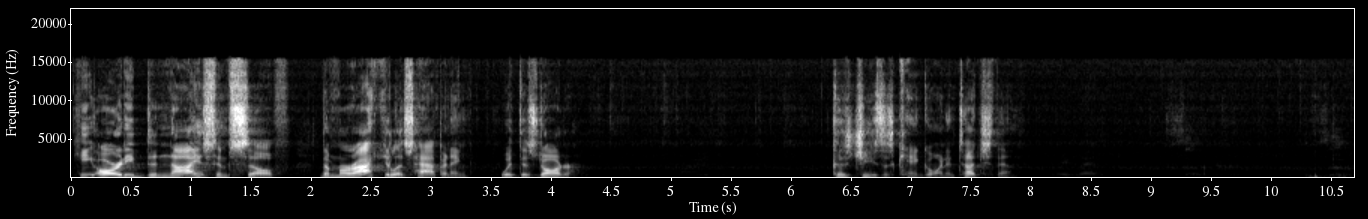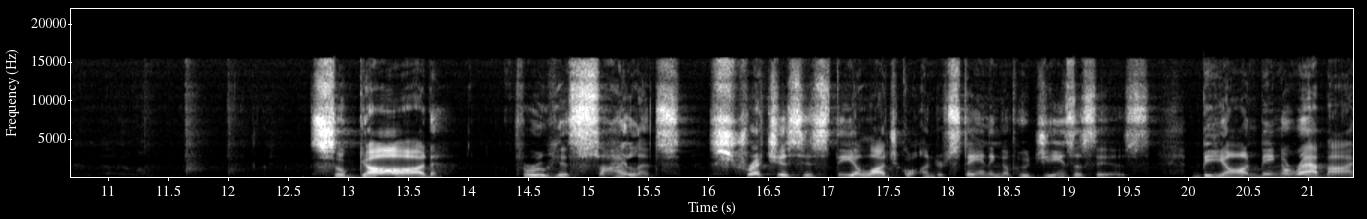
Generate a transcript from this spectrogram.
he already denies himself the miraculous happening with his daughter. Because Jesus can't go in and touch them. So God, through his silence, stretches his theological understanding of who Jesus is beyond being a rabbi,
